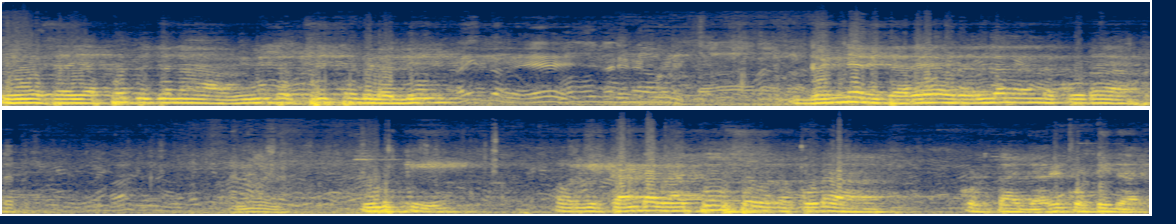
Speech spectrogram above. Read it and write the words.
ಈ ವರ್ಷ ಎಪ್ಪತ್ತು ಜನ ವಿವಿಧ ಕ್ಷೇತ್ರಗಳಲ್ಲಿ ಗಣ್ಯರಿದ್ದಾರೆ, ಅವರೆಲ್ಲರನ್ನ ಕೂಡ ಹುಡುಕಿ ಅವರಿಗೆ ಕನ್ನಡ ರಾಜ್ಯೋತ್ಸವವನ್ನು ಕೂಡ ಕೊಡ್ತಾ ಇದ್ದಾರೆ, ಕೊಟ್ಟಿದ್ದಾರೆ.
